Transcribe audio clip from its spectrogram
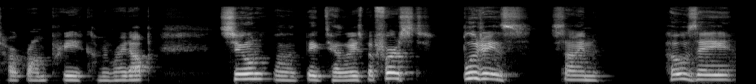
Qatar Grand Prix coming right up soon. Uh, big tail race, but first, Blue Jays sign Jose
